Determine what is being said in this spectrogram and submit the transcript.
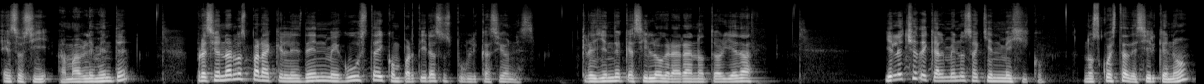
eso sí, amablemente, presionarlos para que les den me gusta y compartir a sus publicaciones, creyendo que así logrará notoriedad. Y el hecho de que al menos aquí en México nos cuesta decir que no,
